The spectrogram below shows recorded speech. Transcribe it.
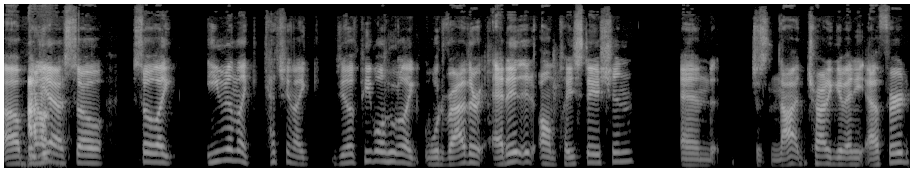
Uh, but yeah, so so like even like catching like do you have people who like would rather edit it on PlayStation and just not try to give any effort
